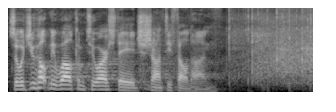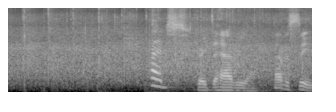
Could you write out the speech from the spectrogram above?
So, would you help me welcome to our stage Shaunti Feldhahn? It's great to have you. Have a seat.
